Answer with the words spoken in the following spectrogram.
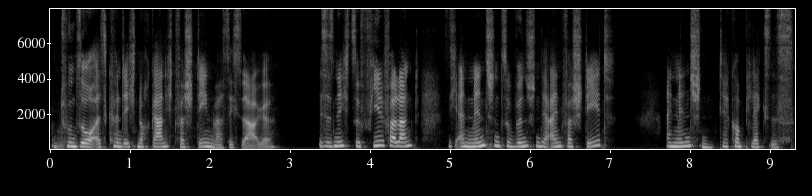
und tun so, als könnte ich noch gar nicht verstehen, was ich sage. Ist es nicht zu viel verlangt, sich einen Menschen zu wünschen, der einen versteht? Ein Menschen, der komplex ist,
